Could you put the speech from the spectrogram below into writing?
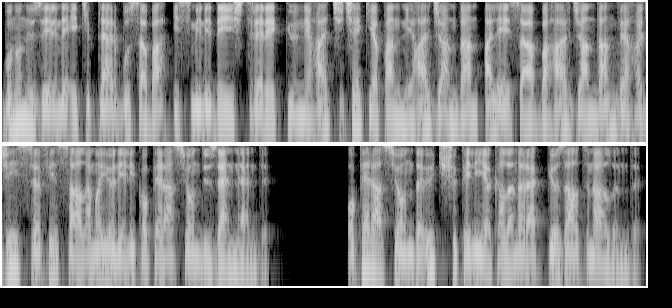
Bunun üzerine ekipler bu sabah ismini değiştirerek Gülnihal Çiçek yapan Nihal Candan, Aleysa Bahar Candan ve Hacı İsrafil sağlama yönelik operasyon düzenlendi. Operasyonda 3 şüpheli yakalanarak gözaltına alındı.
